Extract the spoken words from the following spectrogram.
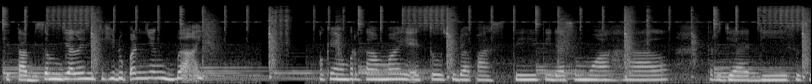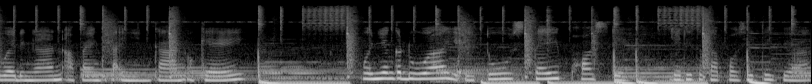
kita bisa menjalani kehidupan yang baik Oke, yang pertama yaitu sudah pasti tidak semua hal terjadi sesuai dengan apa yang kita inginkan, oke? Poin yang kedua yaitu stay positive. Jadi tetap positif ya.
